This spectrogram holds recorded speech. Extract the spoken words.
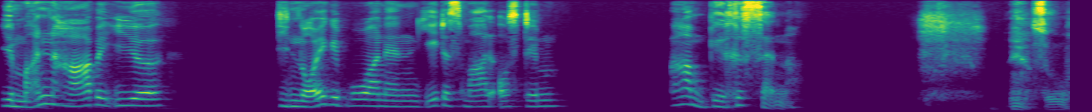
ihr Mann habe ihr die Neugeborenen jedes Mal aus dem Arm gerissen. Ja, so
